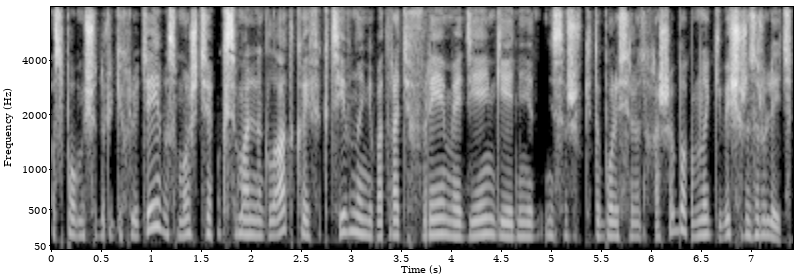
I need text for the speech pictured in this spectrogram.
с помощью других людей вы сможете максимально гладко, эффективно, не потратив время, деньги или не, не совершив какие-то более серьезных ошибок, многие вещи разрулить.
